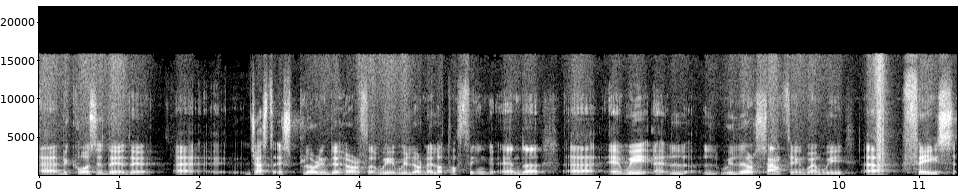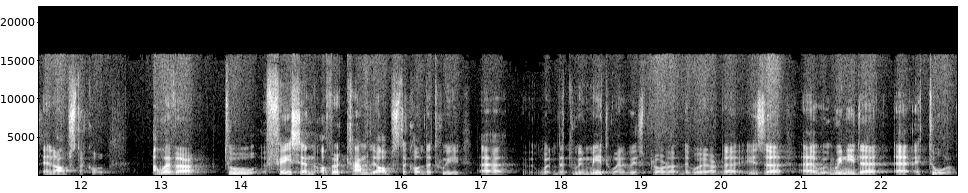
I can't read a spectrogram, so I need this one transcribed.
uh, because the, the, just exploring the earth, we, we learn a lot of things. And, and we, we learn something when we face an obstacle. However, to face and overcome the obstacle that we, uh, that we meet when we explore the world uh, is uh, uh we need a, a, tool.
